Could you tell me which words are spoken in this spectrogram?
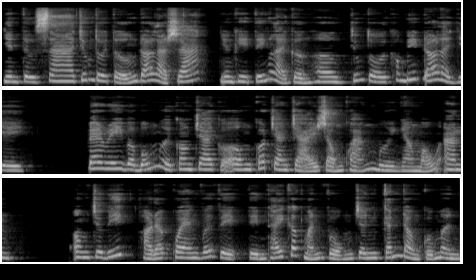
nhìn từ xa chúng tôi tưởng đó là rác, nhưng khi tiến lại gần hơn, chúng tôi không biết đó là gì. Barry và bốn người con trai của ông có trang trại rộng khoảng 10.000 mẫu Anh. Ông cho biết họ đã quen với việc tìm thấy các mảnh vụn trên cánh đồng của mình,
